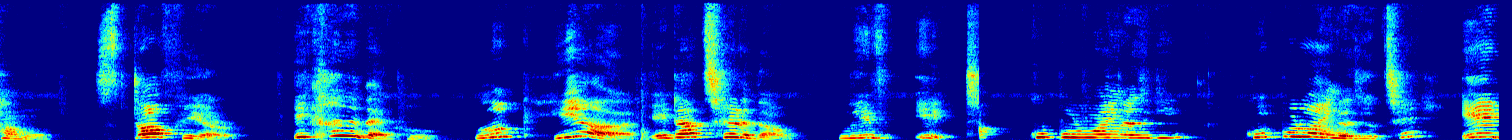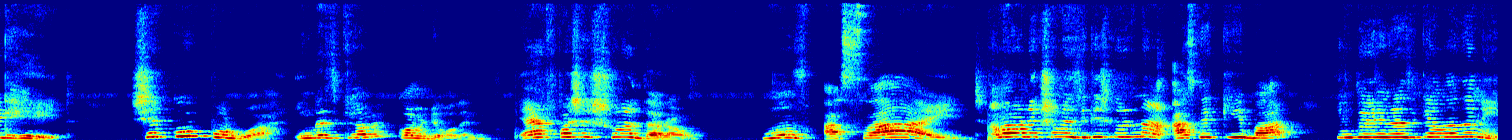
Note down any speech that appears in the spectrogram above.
থামো। স্টপ হিয়ার এখানে দেখো। লুক হিয়ার এটা ছেড়ে দাও। লিভ ইট খুব পড়ুয়া ইংরেজি কি? ইংরেজি হচ্ছে এগ হেড সে খুব পড়ুয়া। ইংরেজি কি হবে? কমেন্টে বলেন। এক পাশে সরে দাঁড়াও। মুভ আসাইড আমরা অনেক সময় জিজ্ঞেস করি, না, আজকে কি বার? কিন্তু এর ইংরেজি কি আমরা জানি?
